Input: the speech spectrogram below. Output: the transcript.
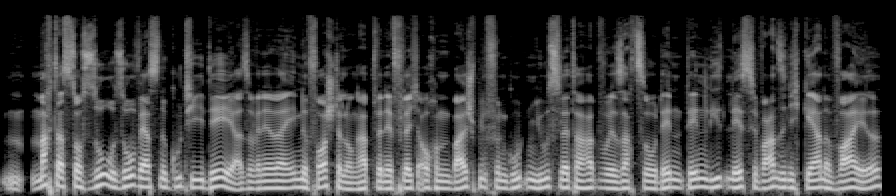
macht das doch so, so wäre es eine gute Idee. Also wenn ihr da irgendeine Vorstellung habt, wenn ihr vielleicht auch ein Beispiel für einen guten Newsletter habt, wo ihr sagt, so, den, den lest ihr wahnsinnig gerne, weil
